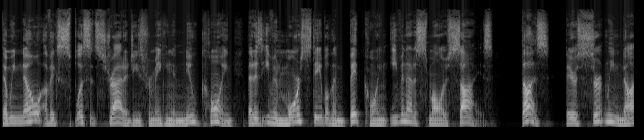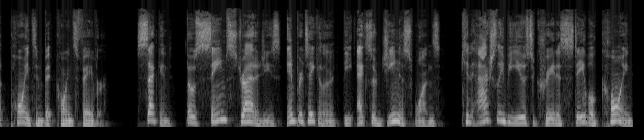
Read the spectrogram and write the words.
then we know of explicit strategies for making a new coin that is even more stable than Bitcoin, even at a smaller size. Thus, they are certainly not points in Bitcoin's favor. Second, those same strategies, in particular the exogenous ones, can actually be used to create a stable coin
